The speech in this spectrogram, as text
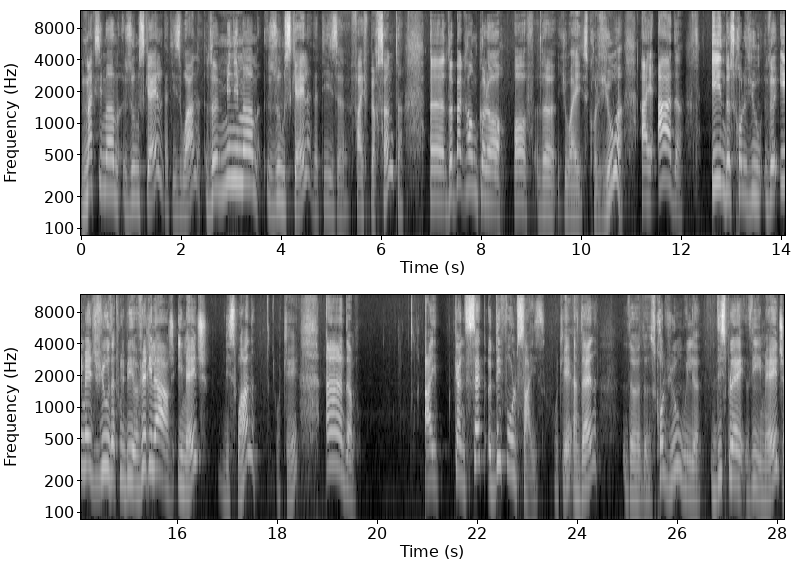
maximum zoom scale, that is 1, the minimum zoom scale, that is 5%, uh, uh, the background color of the UI scroll view. I add in the scroll view the image view that will be a very large image, this one, okay, and I can set a default size, okay, and then the, the scroll view will uh, display the image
